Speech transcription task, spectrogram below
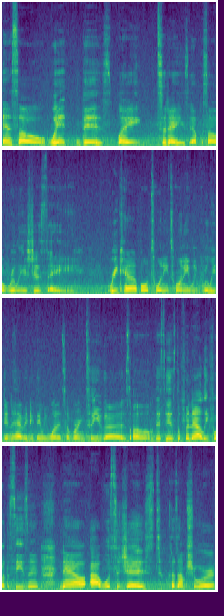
And so with this, like today's episode really is just a recap on 2020. We really didn't have anything we wanted to bring to you guys. Um, this is the finale for the season. Now, I would suggest, because I'm sure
